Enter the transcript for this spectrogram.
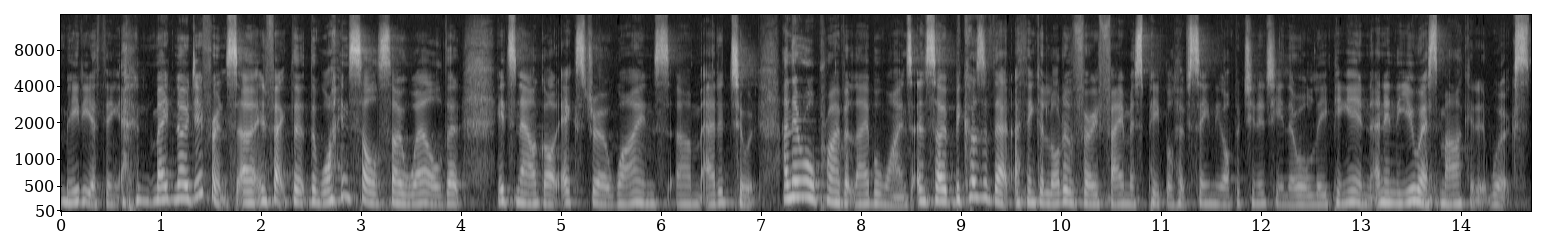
media thing. It made no difference. Uh, in fact, the, the wine sold so well that it's now got extra wines um, added to it. And they're all private label wines. And so because of that, I think a lot of very famous people have seen the opportunity and they're all leaping in. And in the US market, it works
